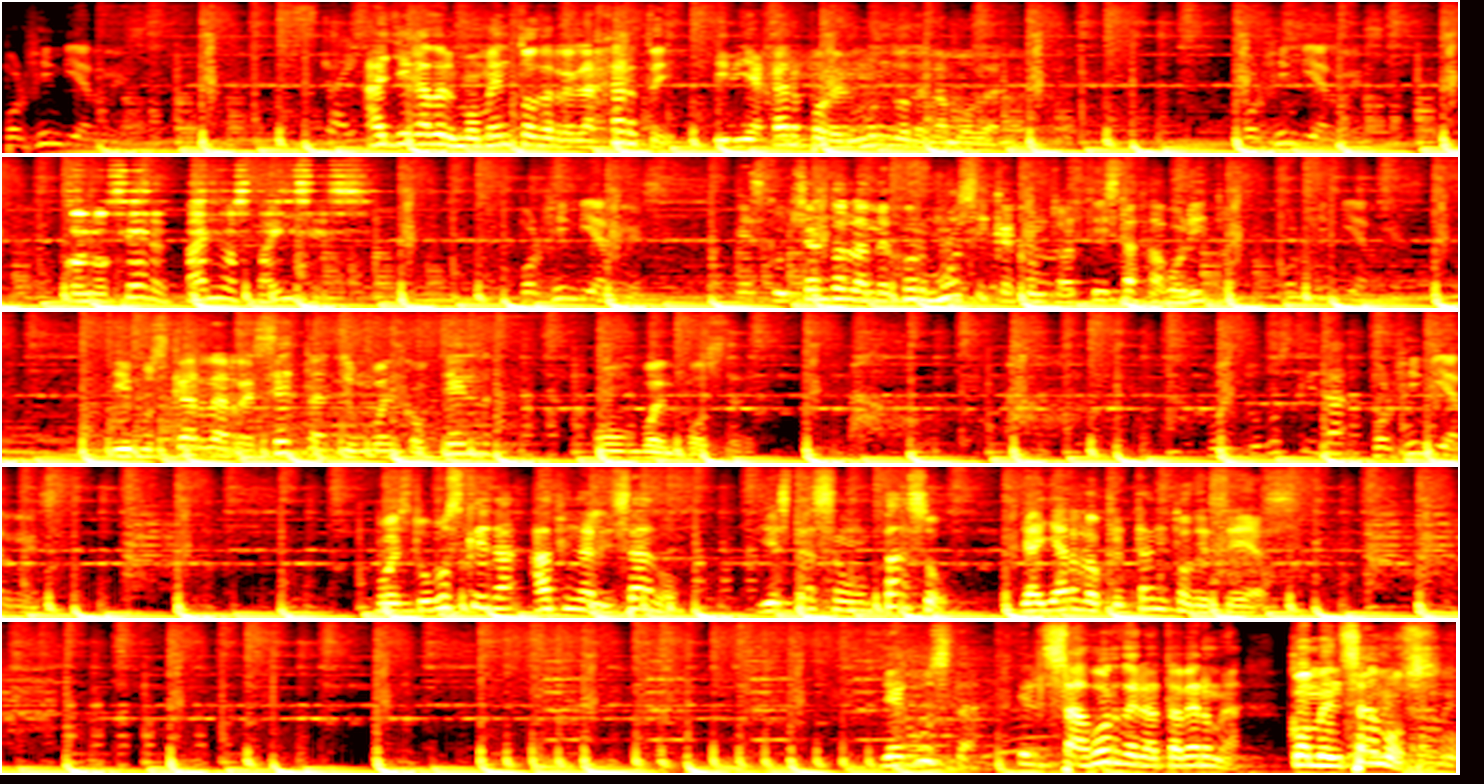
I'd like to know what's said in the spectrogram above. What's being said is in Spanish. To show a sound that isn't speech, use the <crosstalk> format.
Por fin viernes. Ha llegado el momento de relajarte y viajar por el mundo de la moda. Por fin viernes. Conocer varios países. Por fin viernes. Escuchando la mejor música con tu artista favorito. Por fin viernes. Y buscar la receta de un buen cóctel o un buen postre. Pues tu búsqueda por fin viernes. Pues tu búsqueda ha finalizado y estás a un paso de hallar lo que tanto deseas. ¿Te gusta el sabor de la taberna? ¡Comenzamos!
